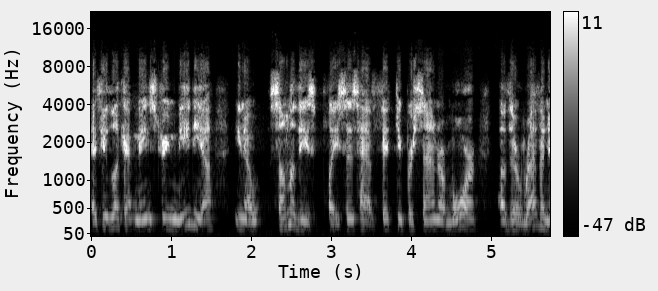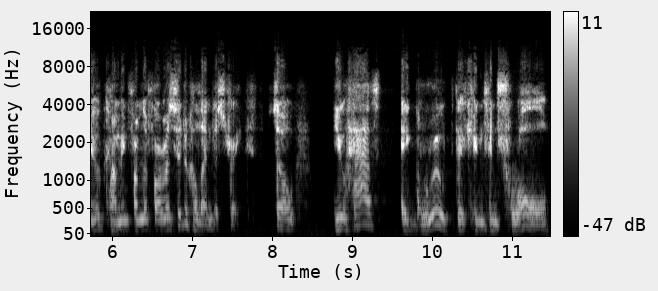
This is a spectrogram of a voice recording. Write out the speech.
If you look at mainstream media, you know, some of these places have 50% or more of their revenue coming from the pharmaceutical industry. So you have a group that can control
